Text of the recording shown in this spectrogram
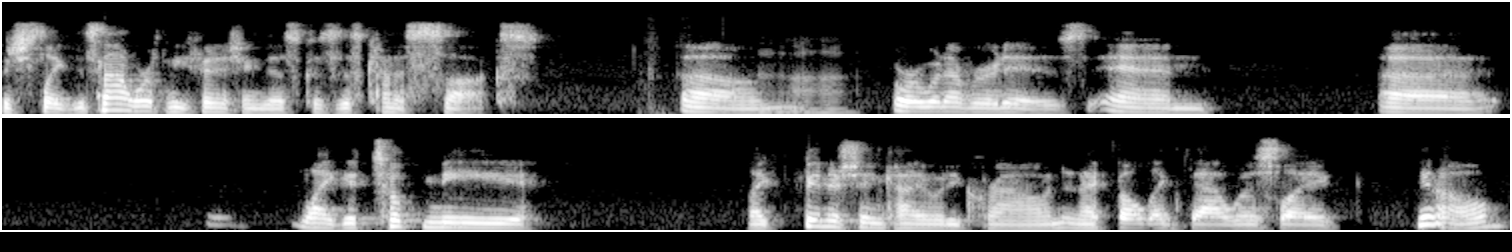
it's just like it's not worth me finishing this because this kind of sucks, um, Uh-huh. or whatever it is. And uh, like it took me like finishing Coyote Crown, and I felt like that was like you know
